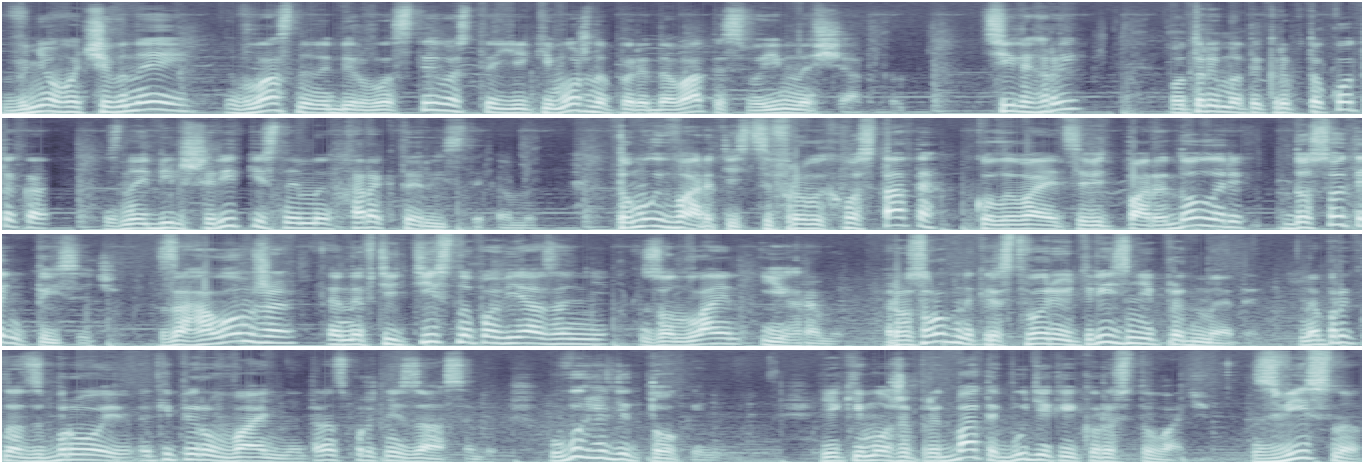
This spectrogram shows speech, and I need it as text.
В нього чи в неї власний набір властивостей, які можна передавати своїм нащадкам. Ціль гри отримати криптокотика з найбільш рідкісними характеристиками. Тому й вартість цифрових хвостатих коливається від пари доларів до сотень тисяч. Загалом же NFT тісно пов'язані з онлайн-іграми. Розробники створюють різні предмети, наприклад, зброю, екіпірування, транспортні засоби у вигляді токенів які може придбати будь-який користувач. Звісно,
